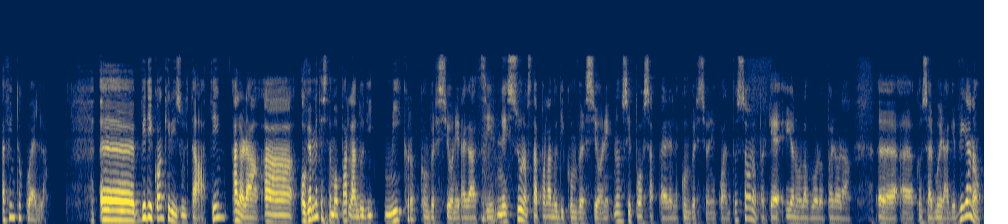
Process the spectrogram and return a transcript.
Ha vinto quella. Eh, vi dico anche i risultati. Allora, uh, ovviamente stiamo parlando di micro conversioni, ragazzi. Nessuno sta parlando di conversioni. Non si può sapere le conversioni quanto sono perché io non lavoro per ora uh, uh, con Salmo Iraghi e Vigano,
